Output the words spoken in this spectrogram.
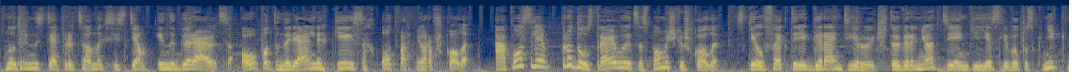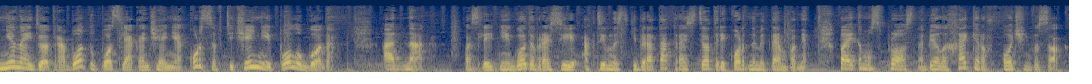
внутренности операционных систем и набираются опыта на реальных кейсах от партнеров школы. А после трудоустраиваются с помощью школы. Skill Factory гарантирует, что вернет деньги, если выпускник не найдет работу после окончания курса в течение полугода. Однако, в последние годы в России активность кибератак растет рекордными темпами, поэтому спрос на белых хакеров очень высок.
